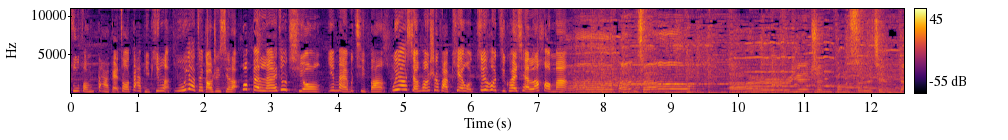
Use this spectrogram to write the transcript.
租房大改造大比拼了，不要再搞这些了。我本来就穷，也买不起房，不要想方设法骗我最后几块钱了好吗？二月春风似剪刀，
